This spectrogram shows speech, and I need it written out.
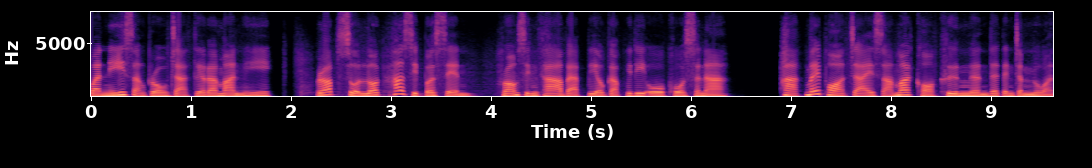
วันนี้สั่งตรงจากเยอรมนนี้ รับส่วนลด 50%พร้อมสินค้าแบบเดียวกับวิดีโอโฆษณา หากไม่พอใจสามารถขอคืนเงินได้เป็นจำนวน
